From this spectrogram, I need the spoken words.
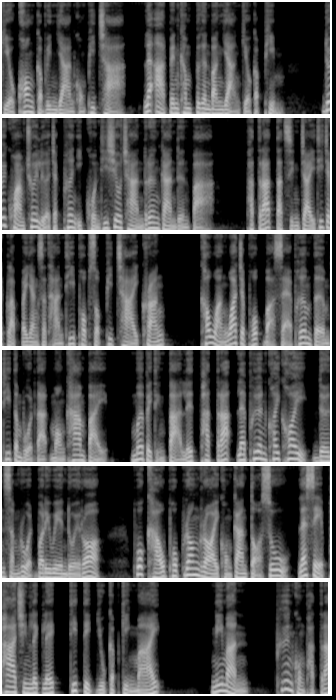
เกี่ยวข้องกับวิญญาณของพิชชา และอาจเป็นคำเตือนบางอย่างเกี่ยวกับพิมพ์ ด้วยความช่วยเหลือจากเพื่อนอีกคนที่เชี่ยวชาญเรื่องการเดินป่าพัตระตัดสินใจที่จะกลับไปยังสถานที่พบศพพิชชายครั้ง เขาหวังว่าจะพบเบาะแสเพิ่มเติมที่ตำรวจอาจมองข้ามไป เมื่อไปถึงป่าลึกพัตระและเพื่อนค่อยๆ เดินสำรวจบริเวณโดยรอบ พวกเขาพบร่องรอยของการต่อสู้ และเศษผ้าชิ้นเล็กๆ ที่ติดอยู่กับกิ่งไม้ นี่มัน เพื่อนของพัตระ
